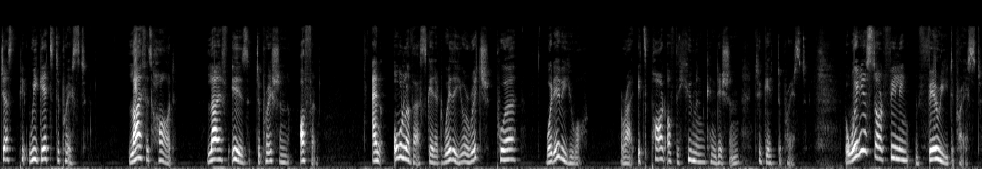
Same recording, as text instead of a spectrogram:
Just we get depressed. Life is hard. Life is depression often. And all of us get it, whether you're rich, poor, whatever you are. Right? It's part of the human condition to get depressed. But when you start feeling very depressed,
